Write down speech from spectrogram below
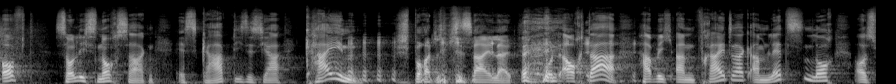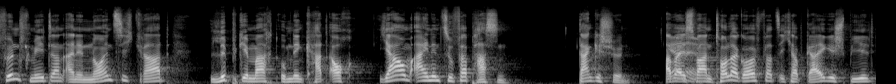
oft soll ich es noch sagen? Es gab dieses Jahr kein sportliches Highlight. Und auch da habe ich an Freitag am letzten Loch aus fünf Metern einen 90 Grad Lip gemacht, um den Cut auch, ja, um einen zu verpassen. Dankeschön. Aber Gerne. es war ein toller Golfplatz, ich habe geil gespielt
